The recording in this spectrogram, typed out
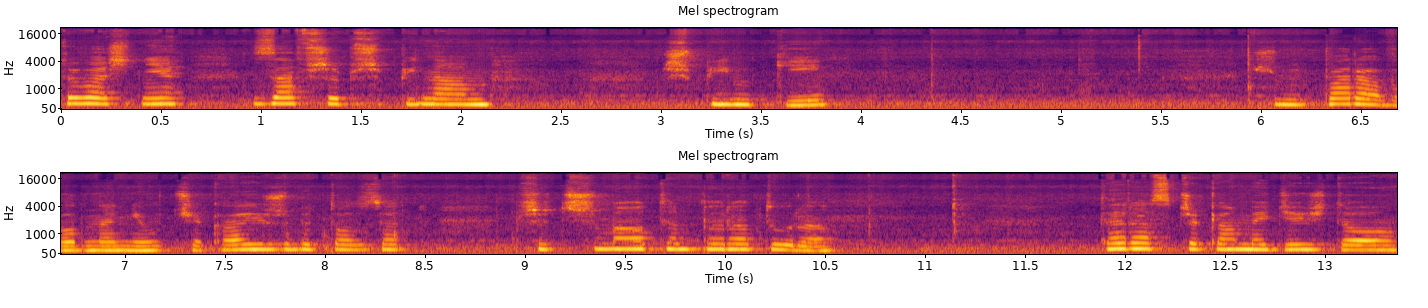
To właśnie zawsze przypinam szpilki, żeby para wodna nie uciekała i żeby to za... przytrzymało temperaturę. Teraz czekamy gdzieś do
